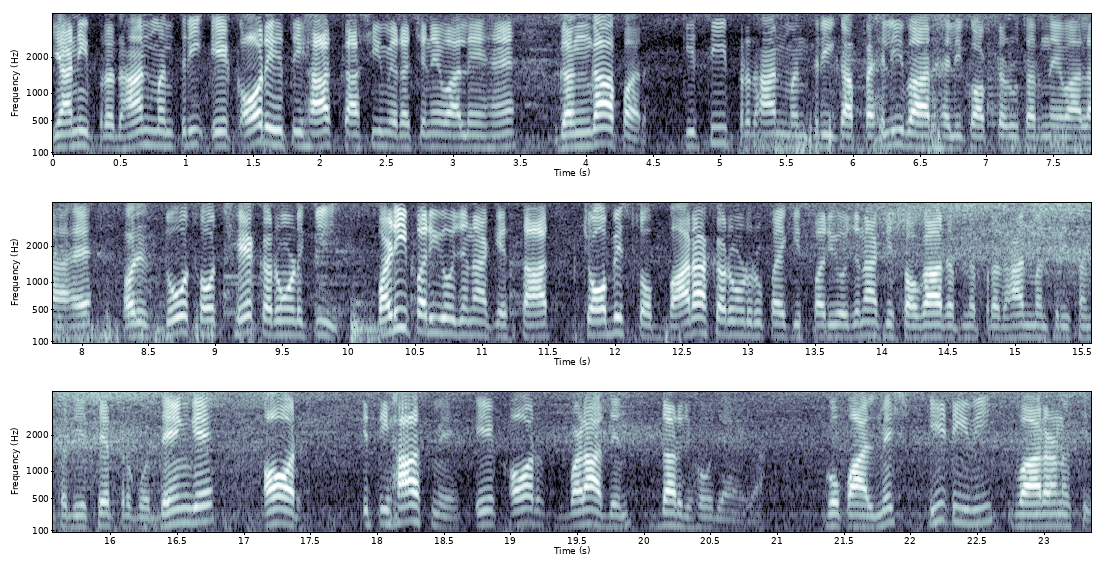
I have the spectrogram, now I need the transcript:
यानी प्रधानमंत्री एक और इतिहास काशी में रचने वाले हैं, गंगा पर। किसी प्रधानमंत्री का पहली बार हेलीकॉप्टर उतरने वाला है और इस 206 करोड़ की बड़ी परियोजना के साथ 2412 करोड़ रुपए की परियोजना की सौगात अपने प्रधानमंत्री संसदीय क्षेत्र को देंगे और इतिहास में एक और बड़ा दिन दर्ज हो जाएगा। गोपाल मिश्र ईटीवी वाराणसी।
